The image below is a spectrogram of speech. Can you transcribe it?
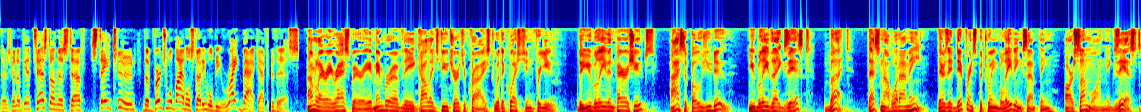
There's going to be a test on this stuff. Stay tuned. The virtual Bible study will be right back after this. I'm Larry Raspberry, a member of the College View Church of Christ, with a question for you. Do you believe in parachutes? I suppose you do. You believe they exist? But that's not what I mean. There's a difference between believing something or someone exists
